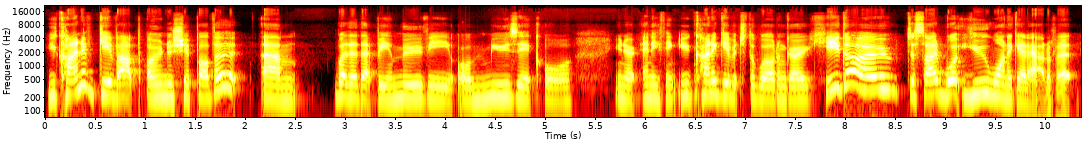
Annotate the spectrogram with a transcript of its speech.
you kind of give up ownership of it, um, whether that be a movie or music or you know anything. You kind of give it to the world and go, here you go, decide what you want to get out of it.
